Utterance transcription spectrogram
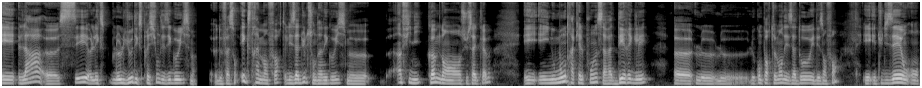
Et là, euh, c'est le lieu d'expression des égoïsmes euh, de façon extrêmement forte. Les adultes sont d'un égoïsme euh, infini, comme dans Suicide Club. Et, il nous montre à quel point ça va dérégler euh, le, comportement des ados et des enfants. Et, tu disais, on,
